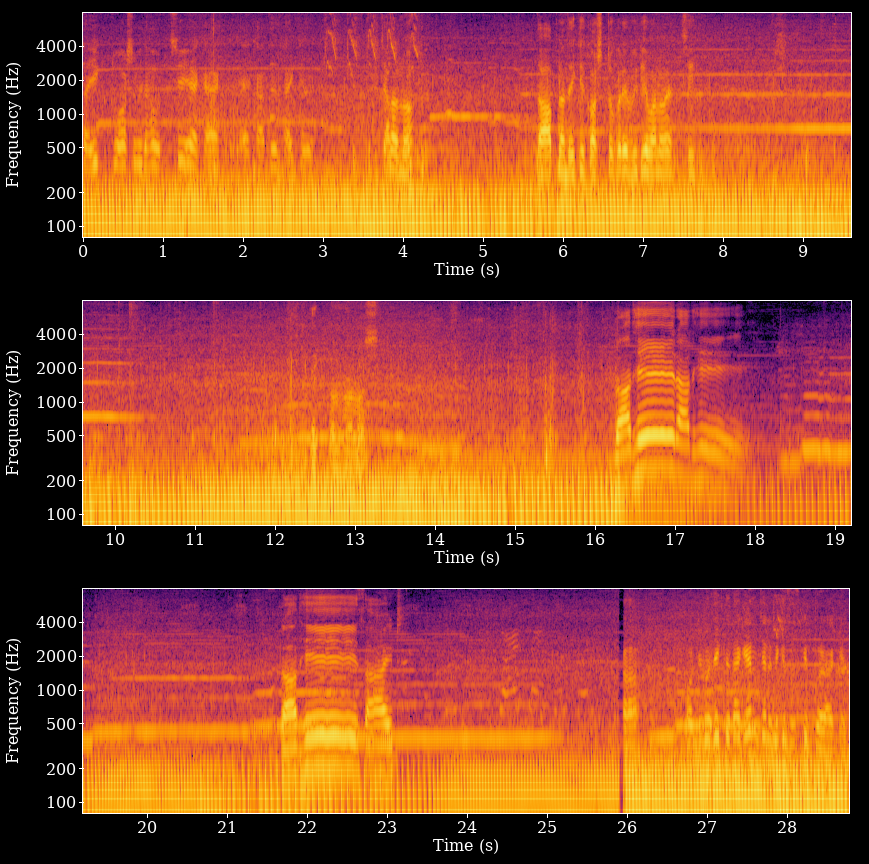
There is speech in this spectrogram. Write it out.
রাস্তায় একটু অসুবিধা হচ্ছে, এক এক এক হাতে সাইকেল স্কুটি চালানো। তো আপনাদেরকে কষ্ট করে ভিডিও বানাচ্ছি। দেখুন মানুষ। রাধে রাধে। রাধে, সাইড। কন্টিনিউ দেখতে থাকেন চ্যানেলটিকে সাবস্ক্রাইব করে রাখেন।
